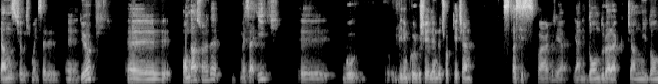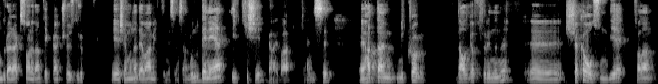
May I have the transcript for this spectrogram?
yalnız çalışmayı severim e, diyor. E, ondan sonra da mesela ilk e, bu bilim kurgu şeylerinde çok geçen stasis vardır ya yani dondurarak canlıyı dondurarak sonradan tekrar çözdürüp yaşamına devam ettirmesi mesela. Bunu deneyen ilk kişi galiba kendisi. E, hatta mikro dalga fırınını e, şaka olsun diye falan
